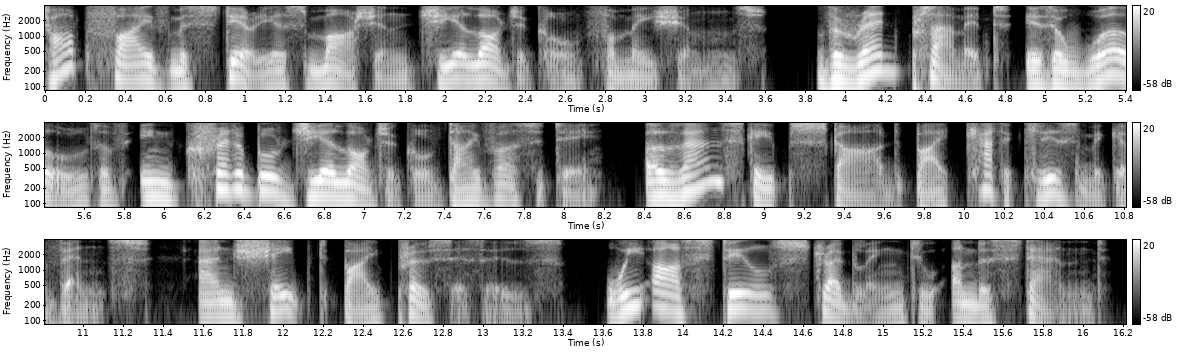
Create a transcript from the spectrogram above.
Top 5 Mysterious Martian Geological Formations. The Red Planet is a world of incredible geological diversity, a landscape scarred by cataclysmic events and shaped by processes we are still struggling to understand.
